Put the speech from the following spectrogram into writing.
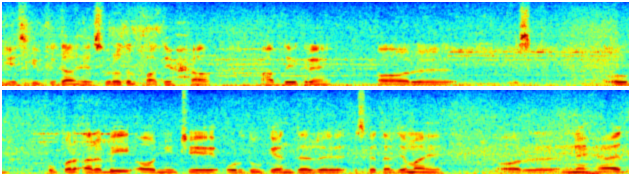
ये इसकी इब्तदा है सूरतफ़ातिहा आप देख रहे हैं। और इस ऊपर अरबी और नीचे उर्दू के अंदर इसका तर्जमा है। और नहायत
